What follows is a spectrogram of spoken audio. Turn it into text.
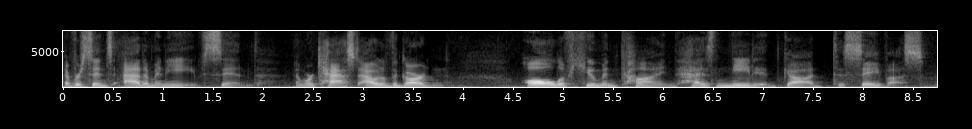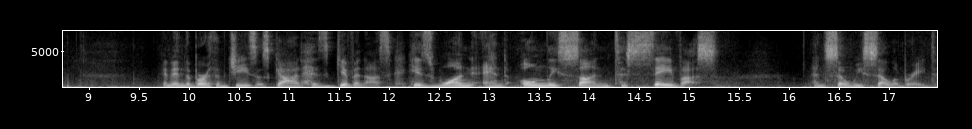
Ever since Adam and Eve sinned and were cast out of the garden, all of humankind has needed God to save us. And in the birth of Jesus, God has given us His one and only Son to save us and so we celebrate.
